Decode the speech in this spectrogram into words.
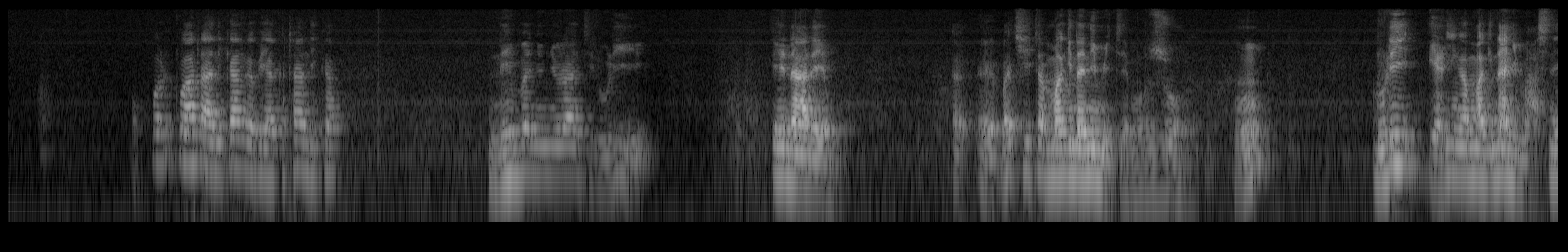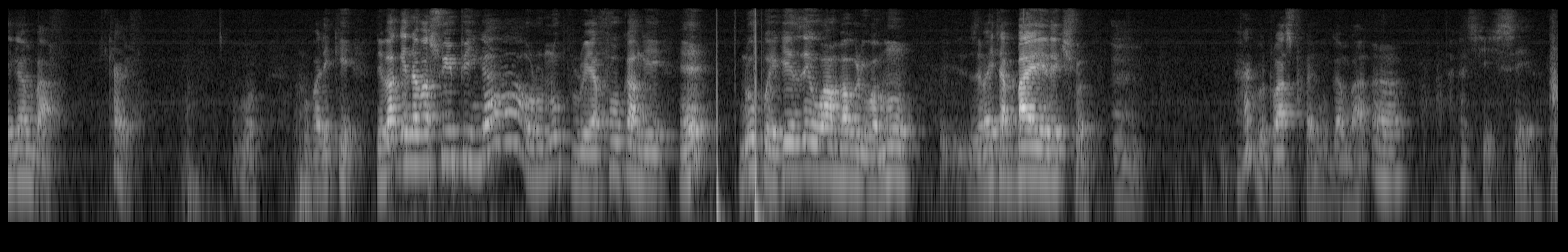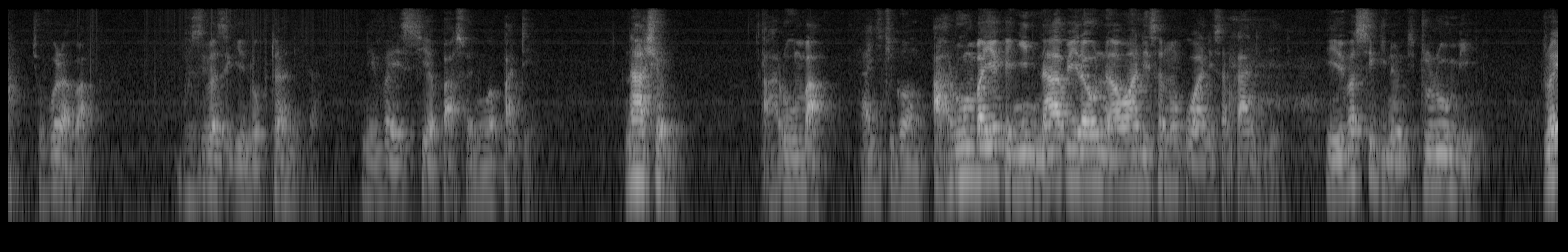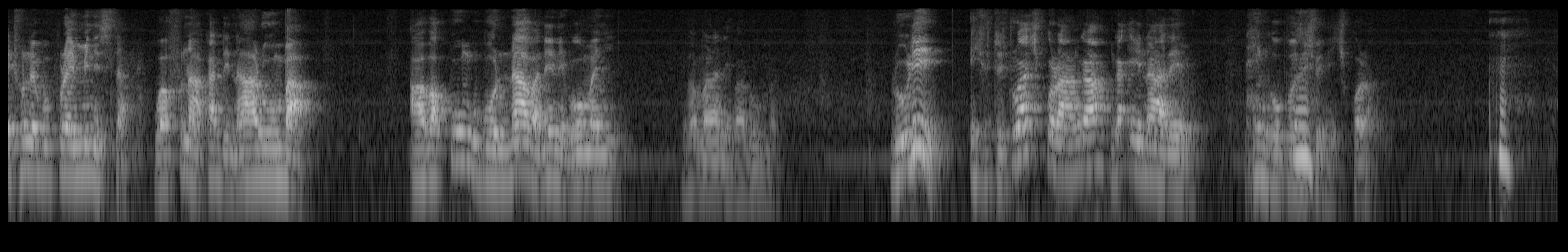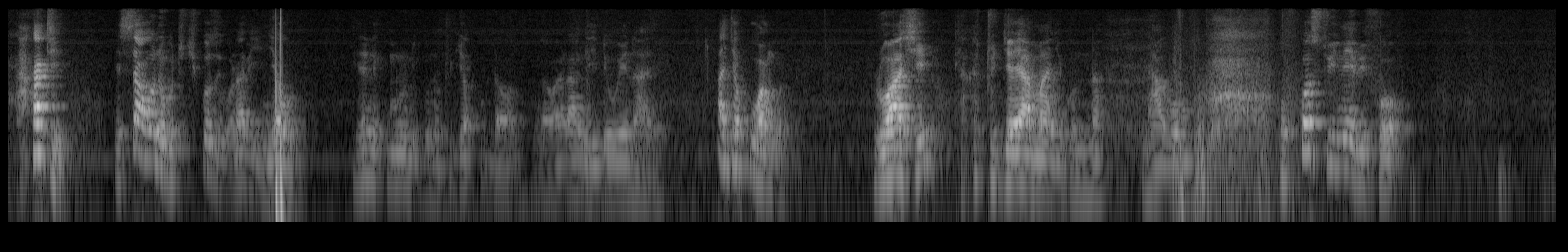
okuva twatandika nga byakatandika nembanyonyola nti luli nrm eh, eh, bakiyita magnanimity mu luzungu Hmm? luli yalinga magnanimous negamba kale mubaleke ne bagenda baswipinga olwo nupu lwe yafuuka nga eh, nupu egenza ewamba buli wamu ze bayita by election. Akati bwe twasituka nemugamba "Ah, akati kyekiseera kyova olaba bwe ziba zigenda okutandika ne vice chairperson wa party national alumba kigongo alumba ye kenyini n'abeerawo n'awandiisa n'okuwandiisa candidate ebyo basigino nti tulumbye right honorable prime minister bwafuna akadde n'alumba. Abakungu bonna abanene b'omanyi ne bamala ne balumba. Luli ekyo tetwakikolanga nga nrm naye nga opposition ekikola. Kakati essaawa ono bwe tukikoze olaba enjawulo era ne ku mulundi guno tujja kudda wano nga balangiriddewo nrm ajja kuwangula. Lwaki? Kakati tujjayo amaanyi gonna n'ag'omubuto of course tulina ebifo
